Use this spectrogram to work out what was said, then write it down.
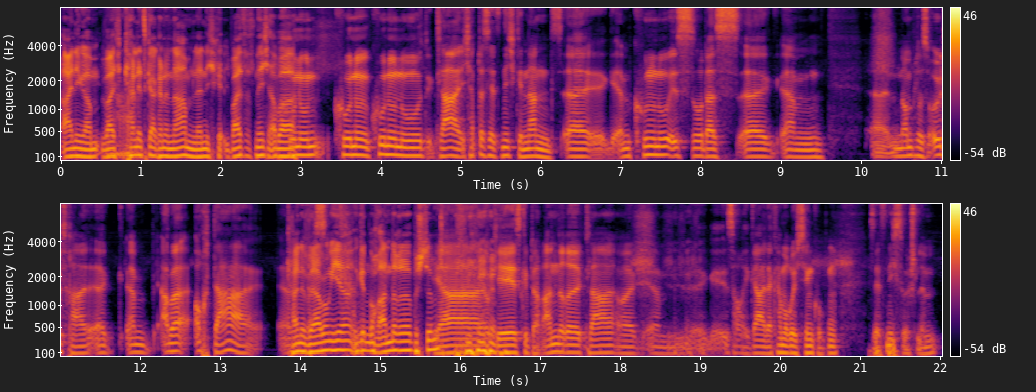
einige, weil ich kann jetzt gar keine Namen nennen, ich, ich weiß es nicht, aber. Kununu, Kununu, Kununu klar, ich habe das jetzt nicht genannt. Äh, ähm, Kununu ist so das äh, ähm, äh, Nonplusultra. Äh, ähm, aber auch da. Äh, keine Werbung hier, es gibt noch andere bestimmt. Ja, okay, es gibt auch andere, klar, aber ähm, ist auch egal, da kann man ruhig hingucken. Ist jetzt nicht so schlimm.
